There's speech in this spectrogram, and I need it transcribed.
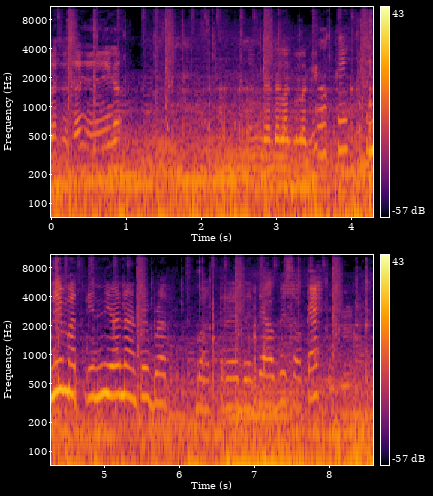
udah selesai nyanyinya kak? Nggak ada lagu lagi? Oke, ini matiin ya nanti berat baterai nanti habis, oke? oke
